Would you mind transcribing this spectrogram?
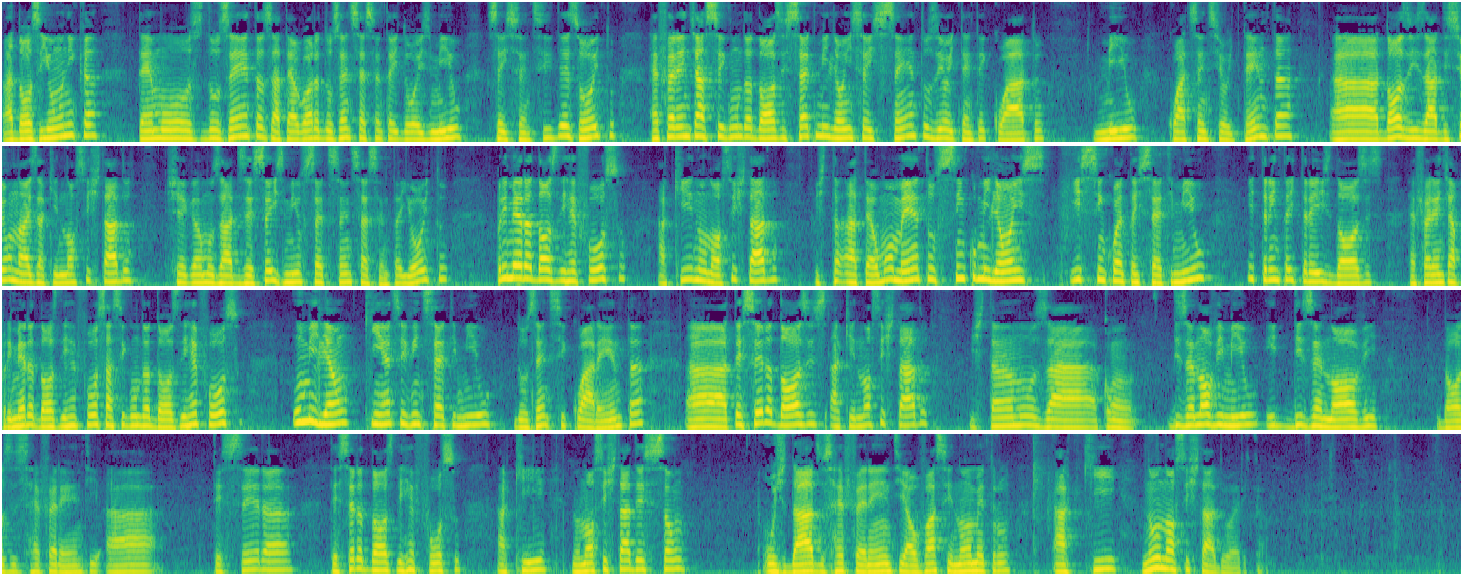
A dose única, temos 200, até agora 262.618. Referente à segunda dose, 7.684.480. Uh, doses adicionais aqui no nosso estado, chegamos a 16.768. Primeira dose de reforço aqui no nosso estado, está, até o momento, 5 milhões e 57 mil e 33 doses referente à primeira dose de reforço, a segunda dose de reforço, 1 milhão 527 mil 240. A terceira dose aqui no nosso estado, estamos a, com 19.019 doses referente à terceira, terceira dose de reforço aqui no nosso estado. Esses são os dados referente ao vacinômetro aqui no nosso estado, Érica.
